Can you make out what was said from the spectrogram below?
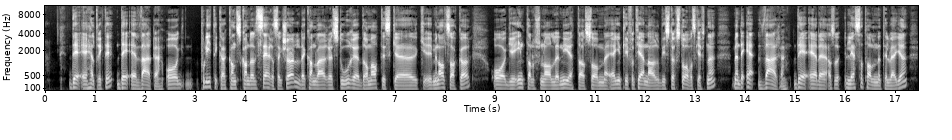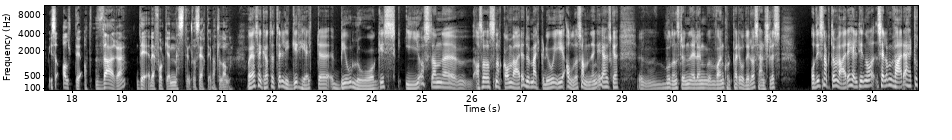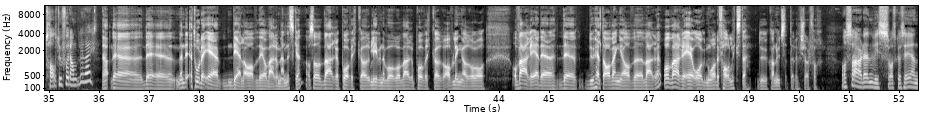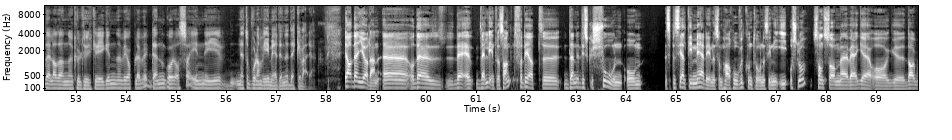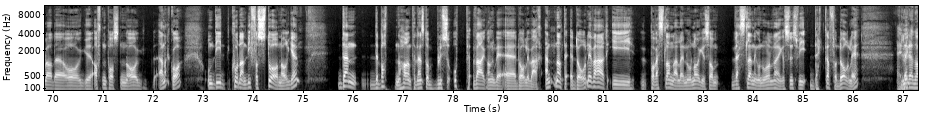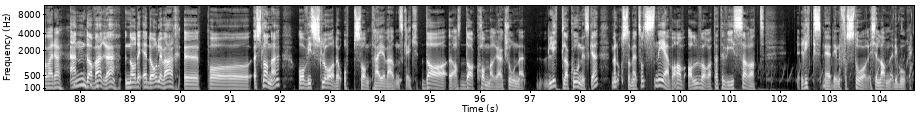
Det er helt riktig. Det er været. Og politikere kan skandalisere seg sjøl. Det kan være store, dramatiske kriminalsaker og internasjonale nyheter som egentlig fortjener de største overskriftene. Men det er været. Det er det, altså Lesertallene til VG viser alltid at været det er det folk er mest interessert i i dette landet. Og jeg tenker at dette ligger helt øh, biologisk i oss. Den, øh, altså snakke om været, du merker det jo i alle sammenhenger. Jeg husker jeg bodde en stund, eller var en kort periode i Los Angeles. Og de snakket om været hele tiden, selv om været er totalt uforanderlig der. Ja, det, det, Men det, jeg tror det er del av det å være menneske. Altså Været påvirker livene våre, og været påvirker avlinger. og, og været er det, det Du er helt avhengig av eh, været, og været er òg noe av det farligste du kan utsette deg sjøl for. Og så er det en viss, hva skal vi si, en del av den kulturkrigen vi opplever, den går også inn i nettopp hvordan vi i mediene dekker været. Ja, den gjør den. Eh, og det, det er veldig interessant, fordi at eh, denne diskusjonen om Spesielt de mediene som har hovedkontorene sine i Oslo, sånn som eh, VG og Dagbladet og Aftenposten og NRK, om de, hvordan de forstår Norge. Den debatten har en tendens til å blusse opp hver gang det er dårlig vær. Enten at det er dårlig vær i, på Vestlandet eller Nord-Norge som vestlendinger og nordlendinger syns vi dekker for dårlig. Eller enda verre. Enda verre når det er dårlig vær uh, på Østlandet, og vi slår det opp som tredje verdenskrig. Da, altså, da kommer reaksjonene. Litt lakoniske, men også med et sånt snev av alvor at dette viser at riksmediene forstår ikke landet de bor i.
